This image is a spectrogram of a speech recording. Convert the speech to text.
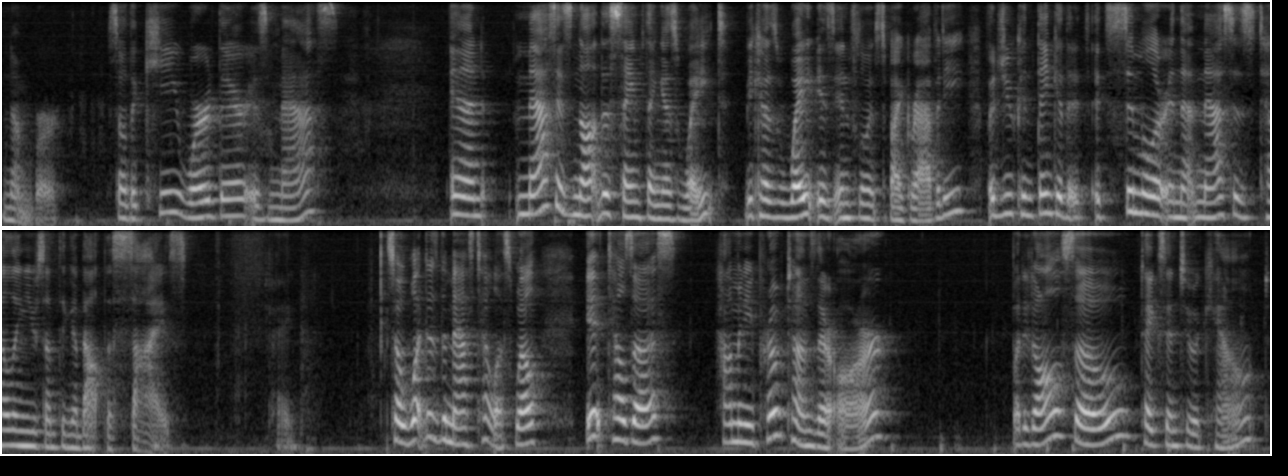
number. So the key word there is mass. And mass is not the same thing as weight because weight is influenced by gravity, but you can think of it, it's similar in that mass is telling you something about the size. Okay. So what does the mass tell us? Well, it tells us how many protons there are, but it also takes into account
